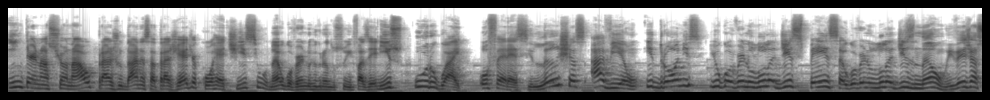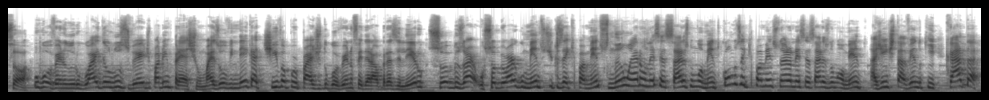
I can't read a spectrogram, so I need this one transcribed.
internacional para ajudar nessa tragédia, corretíssimo, né, o governo do Rio Grande do Sul em fazer isso. O Uruguai oferece lanchas, avião e drones e o governo Lula dispensa, o governo Lula diz não. E veja só, o governo do Uruguai deu luz verde para o empréstimo, mas houve negativa por parte do governo federal brasileiro sobre, os, sobre o argumento de que os equipamentos não eram necessários no momento. Como os equipamentos não eram necessários no momento? A gente está vendo que cada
